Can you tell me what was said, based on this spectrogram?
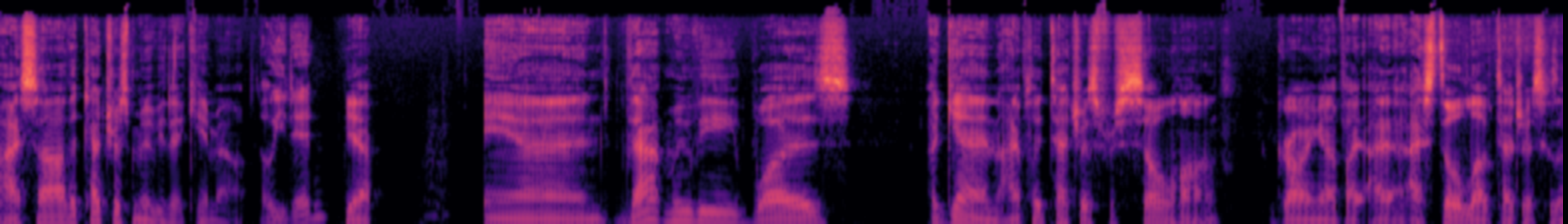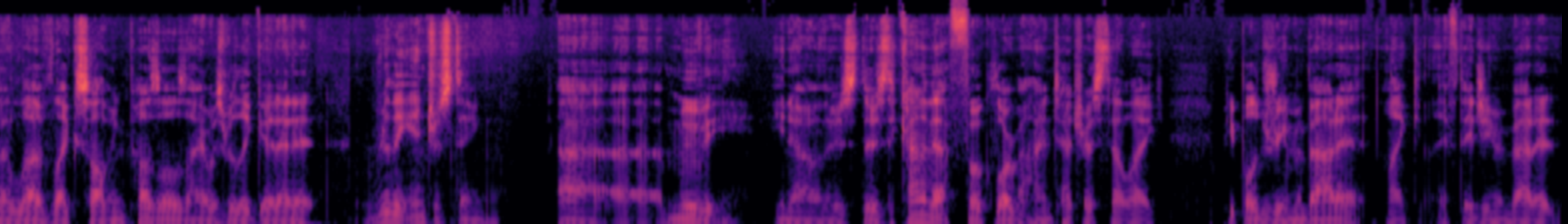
I saw the Tetris movie that came out. Oh, you did? Yep. And that movie was, again, I played Tetris for so long growing up. I, I, I still love Tetris because I love, like, solving puzzles. I was really good at it. Really interesting uh, movie. You know, there's there's the kind of that folklore behind Tetris that, like, people dream about it. Like, if they dream about it,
